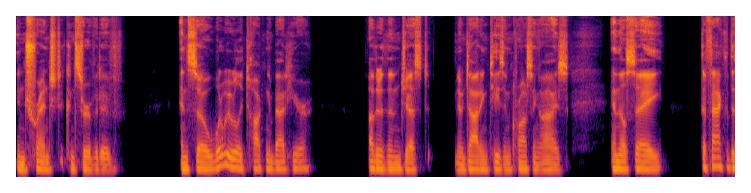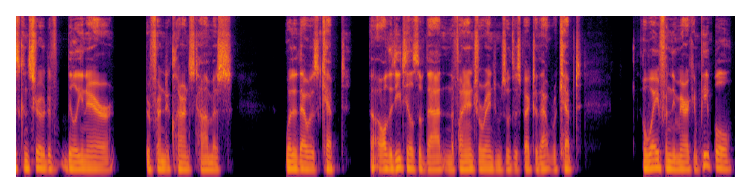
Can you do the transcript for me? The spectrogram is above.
entrenched conservative. And so, what are we really talking about here, other than just you know dotting T's and crossing I's? And they'll say the fact that this conservative billionaire befriended Clarence Thomas, whether that was kept, uh, all the details of that and the financial arrangements with respect to that were kept away from the American people.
